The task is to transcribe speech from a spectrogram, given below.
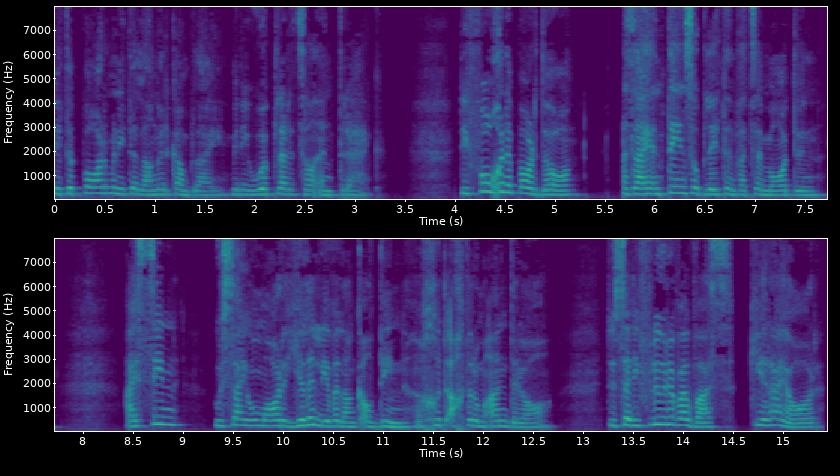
net 'n paar minute langer kan bly met die hoop dat dit sal intrek. Die volgende paar dae is hy intens oplettend wat sy ma doen. Hy sien hoe sy hom haar hele lewe lank al dien en goed agter hom aandra. Toe sy die vloere wou was, keer hy haar,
